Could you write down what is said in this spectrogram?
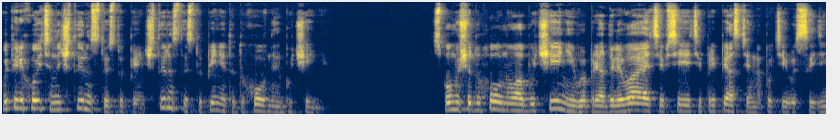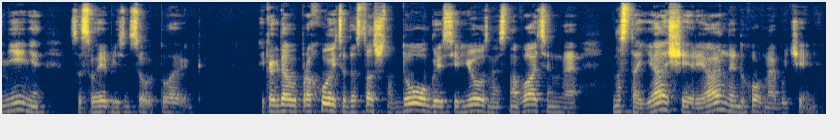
Вы переходите на 14 ступень. 14 ступень – это духовное обучение. С помощью духовного обучения вы преодолеваете все эти препятствия на пути воссоединения со своей близнецовой половинкой. И когда вы проходите достаточно долгое, серьезное, основательное, настоящее, реальное духовное обучение,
